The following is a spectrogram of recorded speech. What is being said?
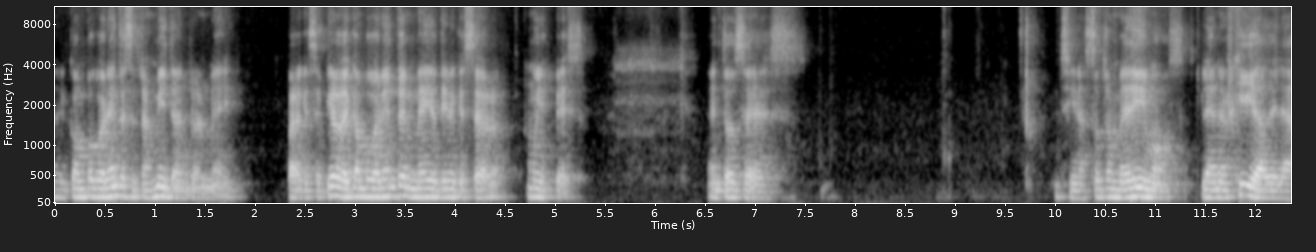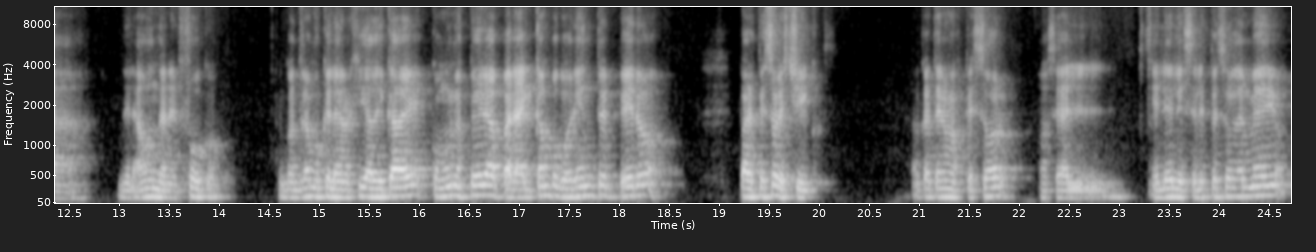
El campo coherente se transmite dentro del medio. Para que se pierda el campo coherente, el medio tiene que ser muy espeso. Entonces, si nosotros medimos la energía de la, onda en el foco, encontramos que la energía decae como uno espera para el campo coherente, pero para espesores chicos. Acá tenemos espesor, o sea, el, L es el espesor del medio,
